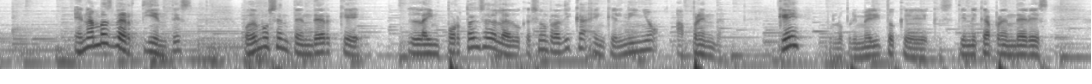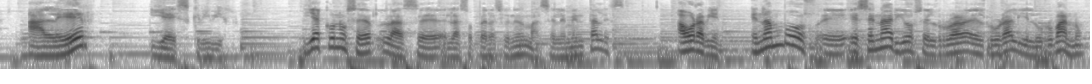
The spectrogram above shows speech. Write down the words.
en ambas vertientes podemos entender que la importancia de la educación radica en que el niño aprenda. ¿Qué? Pues lo primerito que, se tiene que aprender es a leer y a escribir y a conocer las, eh, las operaciones más elementales. Ahora bien, en ambos eh, escenarios, el rural, y el urbano,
